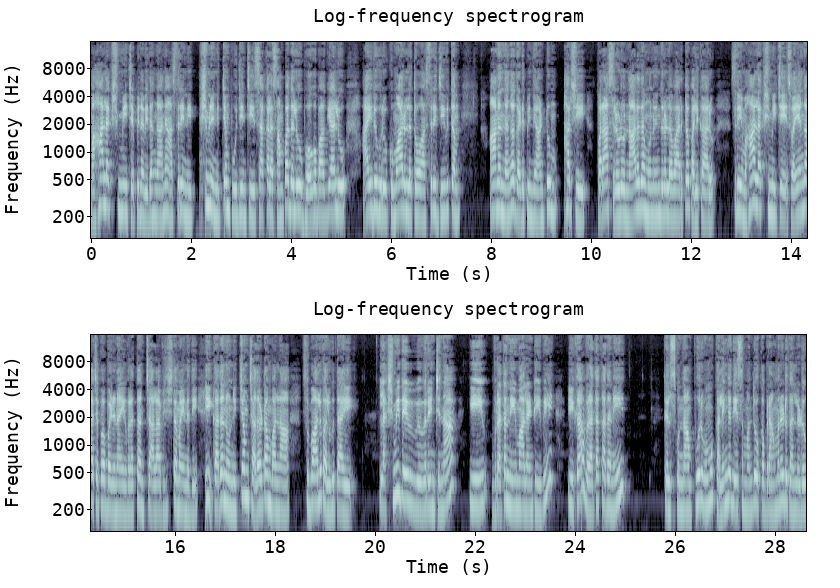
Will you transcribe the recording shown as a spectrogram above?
మహాలక్ష్మి చెప్పిన విధంగానే అస్త్రి లక్ష్మిని నిత్యం పూజించి సకల సంపదలు భోగభాగ్యాలు ఐదుగురు కుమారులతో అస్త్రి జీవితం ఆనందంగా గడిపింది అంటూ మహర్షి పరాశరుడు నారద మునీంద్రుల వారితో పలికారు. శ్రీ మహాలక్ష్మిచే స్వయంగా చెప్పబడిన ఈ వ్రతం చాలా విశిష్టమైనది. ఈ కథను నిత్యం చదవటం వల్ల శుభాలు కలుగుతాయి. లక్ష్మీదేవి వివరించిన ఈ వ్రత నియమాలంటే ఇవి. ఇక వ్రత కథని తెలుసుకుందాం. పూర్వము కళింగ దేశమందు ఒక బ్రాహ్మణుడు గల్లుడు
